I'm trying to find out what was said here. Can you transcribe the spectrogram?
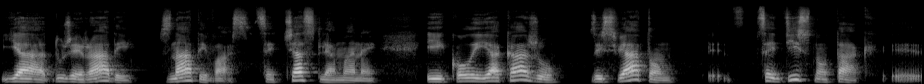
Я дуже радий знати вас. Це честь для мене. І коли я кажу зі святом, е, це дійсно так. Е,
